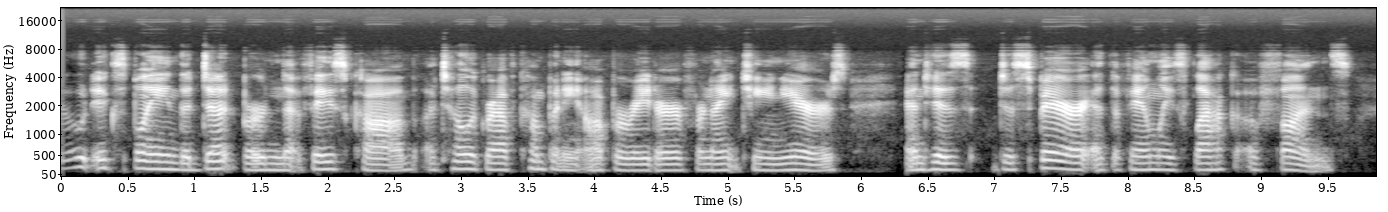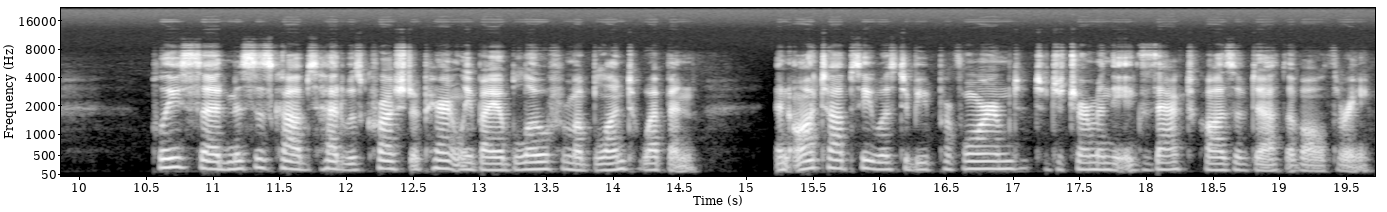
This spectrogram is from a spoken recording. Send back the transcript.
The note explained the debt burden that faced Cobb, a telegraph company operator for 19 years, and his despair at the family's lack of funds. Police said Mrs. Cobb's head was crushed apparently by a blow from a blunt weapon. An autopsy was to be performed to determine the exact cause of death of all three.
